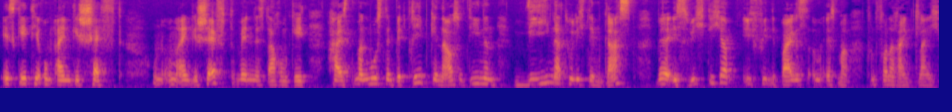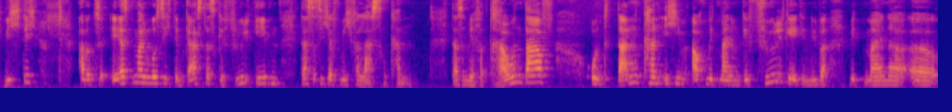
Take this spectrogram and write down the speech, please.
es geht hier um ein Geschäft. Und um ein Geschäft, wenn es darum geht, heißt, man muss dem Betrieb genauso dienen wie natürlich dem Gast. Wer ist wichtiger? Ich finde beides ähm, erstmal von vornherein gleich wichtig. Aber zuerst mal muss ich dem Gast das Gefühl geben, dass er sich auf mich verlassen kann, dass er mir vertrauen darf und dann kann ich ihm auch mit meinem Gefühl gegenüber, mit meiner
